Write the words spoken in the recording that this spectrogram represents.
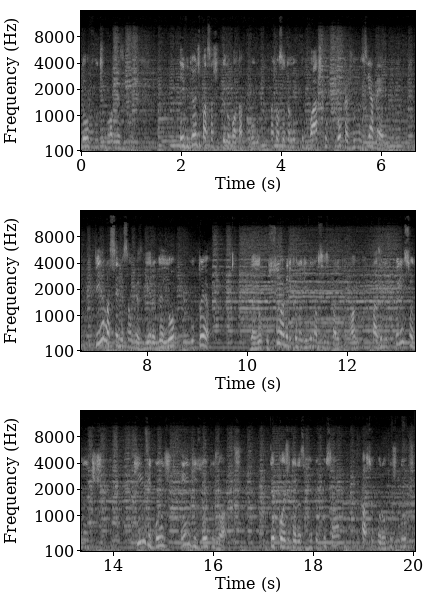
do futebol brasileiro. Teve grande passagem pelo Botafogo, mas passou também por Vasco, Boca Juniors e América. Pela seleção brasileira, ganhou o, ganhou o Sul-Americano de 1949, fazendo impressionantes 15 gols em 18 jogos. Depois de toda essa repercussão, passou por outros clubes,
